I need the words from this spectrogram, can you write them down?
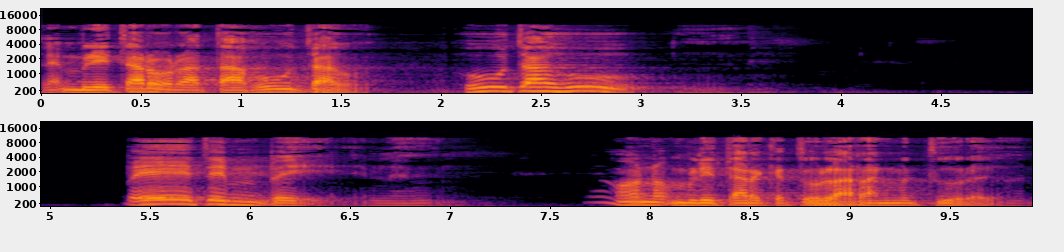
Lek Blitar ora tahu-tahu. Hu tahu. P tempe. Ono Blitar ketularan Madura.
